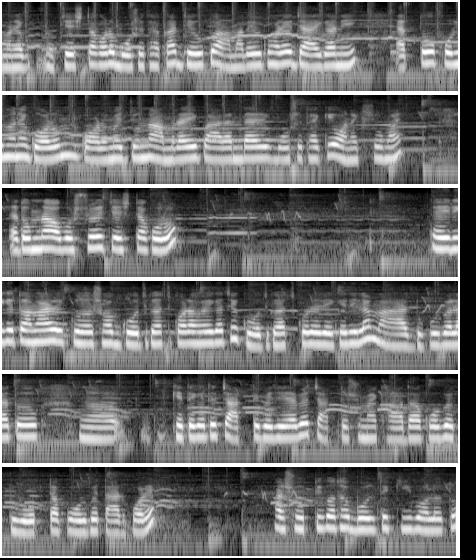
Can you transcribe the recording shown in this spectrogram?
মানে চেষ্টা করো বসে থাকার। যেহেতু আমাদের ঘরে জায়গা নেই, এত পরিমাণে গরম, গরমের জন্য আমরাই বারান্দায় বসে থাকি অনেক সময়। তা তোমরা অবশ্যই চেষ্টা করো। তা এদিকে তো আমার সব গোছ গাছ করা হয়ে গেছে। গোছ গাছ করে রেখে দিলাম। আর দুপুরবেলা তো খেতে খেতে চারটে বেজে যাবে, চারটের সময় খাওয়া দাওয়া করব, একটু রোদটা পড়বে তারপরে। আর সত্যি কথা বলতে কি বলো তো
